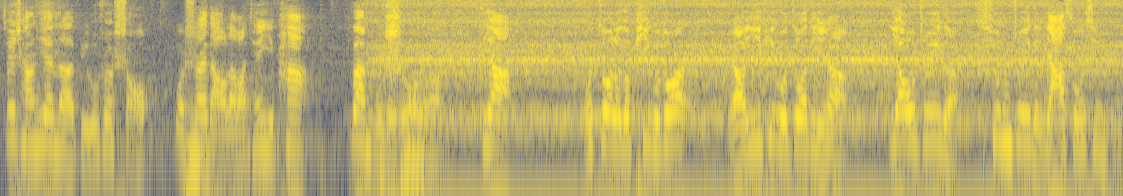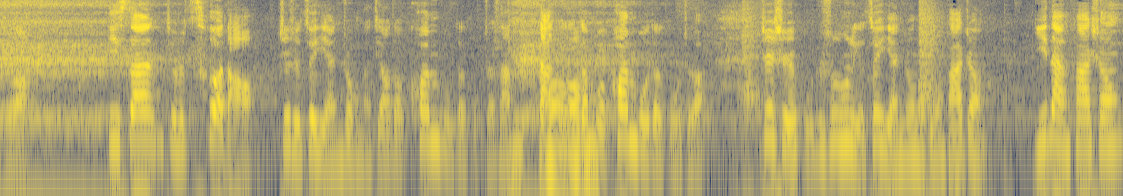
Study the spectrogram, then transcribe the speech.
最常见的，比如说手我摔倒了，往前一趴，腕部的骨折折。第二，我做了个屁股墩儿，然后一屁股坐地上，腰椎的、胸椎的压缩性骨折。第三就是侧倒，这是最严重的，叫做髋部的骨折。咱们大腿哦根部髋部的骨折，这是骨质疏松里最严重的并发症。一旦发生，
